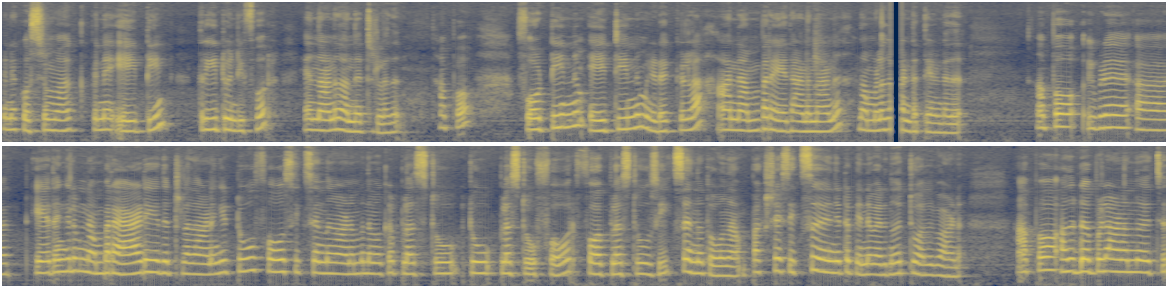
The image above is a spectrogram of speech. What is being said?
പിന്നെ ക്വസ്റ്റ്യൻ മാർക്ക് പിന്നെ എയ്റ്റീൻ ത്രീ ട്വന്റി ഫോർ എന്നാണ് തന്നിട്ടുള്ളത്. അപ്പോൾ ഫോർട്ടീനും എയ്റ്റീനും ഇടയ്ക്കുള്ള ആ നമ്പർ ഏതാണെന്നാണ് നമ്മൾ കണ്ടെത്തേണ്ടത്. അപ്പോൾ ഇവിടെ ഏതെങ്കിലും നമ്പർ ആഡ് ചെയ്തിട്ടുള്ളതാണെങ്കിൽ ടു ഫോർ സിക്സ് എന്ന് കാണുമ്പോൾ നമുക്ക് plus two two plus two four four plus two six എന്ന് തോന്നാം. പക്ഷേ സിക്സ് കഴിഞ്ഞിട്ട് പിന്നെ വരുന്നത് ട്വൽവ് ആണ്. അപ്പോൾ അത് ഡബിൾ ആണെന്ന് വെച്ച്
